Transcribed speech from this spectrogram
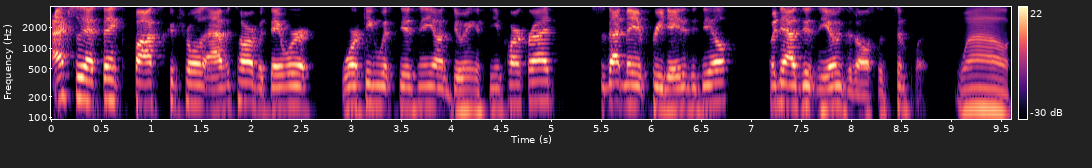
actually i think fox controlled avatar but they were working with disney on doing a theme park ride so that may have predated the deal but now disney owns it all so it's simpler Wow.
